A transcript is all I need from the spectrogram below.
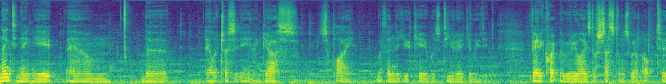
1998, um, the electricity and gas supply within the UK was deregulated. Very quickly we realised our systems weren't up to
